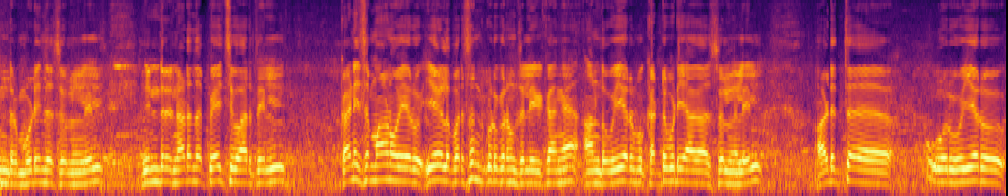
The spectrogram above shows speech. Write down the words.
இன்று முடிந்த சூழ்நிலையில் இன்று நடந்த பேச்சுவார்த்தையில் கணிசமான உயர்வு ஏழு பர்சன்ட் கொடுக்குறோம்னு சொல்லியிருக்காங்க. அந்த உயர்வு கட்டுப்படியாகாத சூழ்நிலையில் அடுத்த ஒரு உயர்வு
